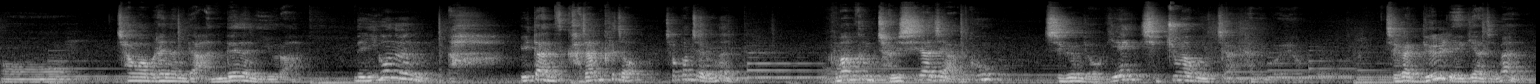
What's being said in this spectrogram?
어, 창업을 했는데 안 되는 이유라. 근데 이거는 아, 일단 가장 크죠. 첫 번째로는 그만큼 절실하지 않고 지금 여기에 집중하고 있지 않다는 거예요. 제가 늘 얘기하지만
